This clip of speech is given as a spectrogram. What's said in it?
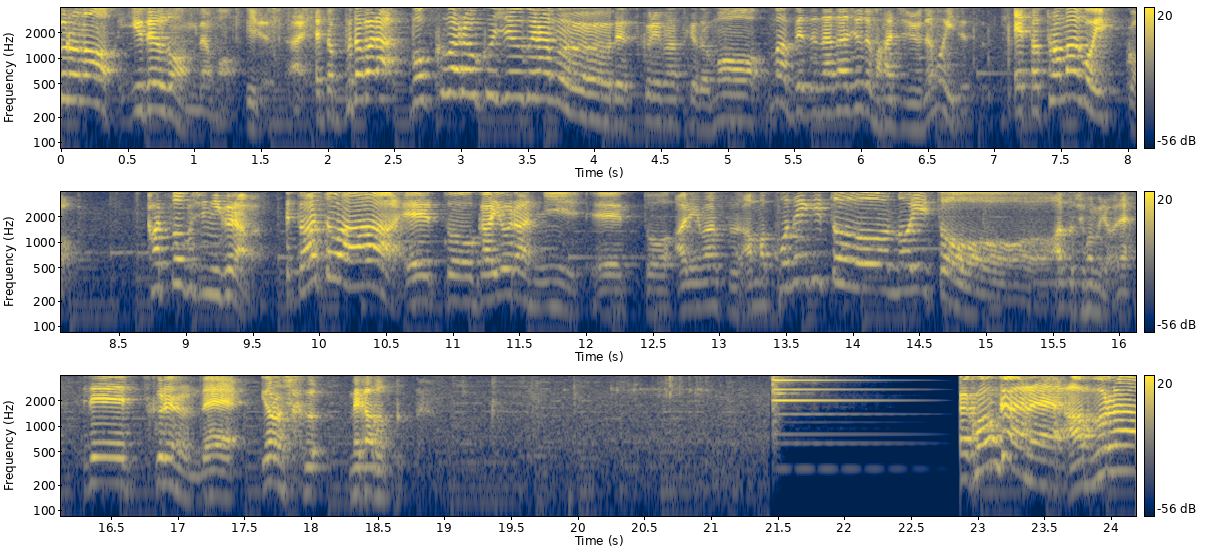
袋のゆでうどんでもいいです、はい、えっと豚バラ。僕は 60g で作りますけどもまあ別に70でも80でもいいです。えっと卵1個。鰹節 2g えっとあとはえっと概要欄にえっとあります。あまあ小ネギとのりとあと調味料ね。で作れるんでよろしく。メカドッグ今回はね油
